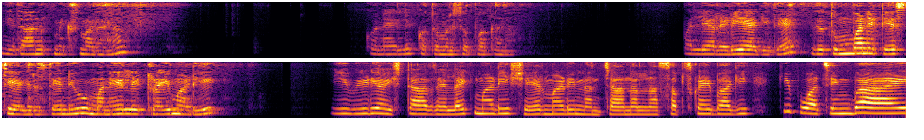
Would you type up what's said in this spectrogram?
ನಿಧಾನಕ್ಕೆ ಮಿಕ್ಸ್ ಮಾಡೋಣ. ಕೊನೆಯಲ್ಲಿ ಕೊತ್ತಂಬರಿ ಸೊಪ್ಪು ಹಾಕೋಣ. ಪಲ್ಯ ರೆಡಿಯಾಗಿದೆ ಇದು ತುಂಬಾ ಟೇಸ್ಟಿಯಾಗಿರುತ್ತೆ ನೀವು ಮನೆಯಲ್ಲಿ ಟ್ರೈ ಮಾಡಿ. ಈ ವಿಡಿಯೋ ಇಷ್ಟ ಆದರೆ ಲೈಕ್ ಮಾಡಿ ಶೇರ್ ಮಾಡಿ. ನನ್ನ ಚಾನಲ್ನ ಸಬ್ಸ್ಕ್ರೈಬ್ ಆಗಿ. ಕೀಪ್ ವಾಚಿಂಗ್ ಬಾಯ್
